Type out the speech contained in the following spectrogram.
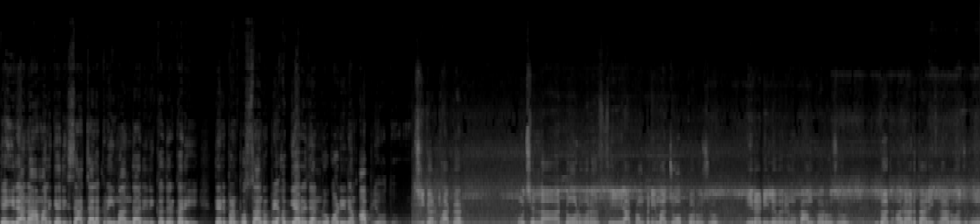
તે હીરાના માલિકે રિક્ષા ચાલકની ઈમાનદારીની કદર કરી તેને પણ પ્રોત્સાહન રૂપે અગિયાર હજારનું રોકડ ઇનામ આપ્યું હતું. જીગર ઠાકર, હું છેલ્લા દોઢ વર્ષથી આ કંપનીમાં જોબ કરું છું. હીરા ડિલિવરીનું કામ કરું છું. ગત અઢાર તારીખના રોજ હું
